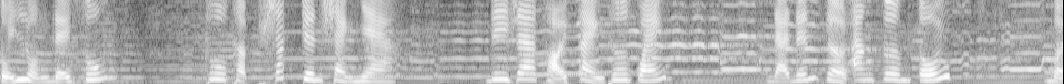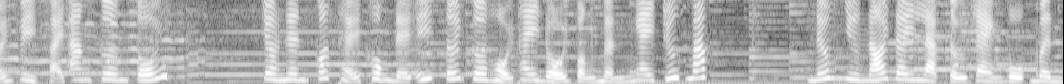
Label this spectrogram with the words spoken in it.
tuổi luận để xuống. Thu thập sách trên sàn nhà. Đi ra khỏi tàn thư quán. Đã đến giờ ăn cơm tối. Bởi vì phải ăn cơm tối. Cho nên có thể không để ý tới cơ hội thay đổi vận mệnh ngay trước mắt. Nếu như nói đây là tự ràng buộc mình,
